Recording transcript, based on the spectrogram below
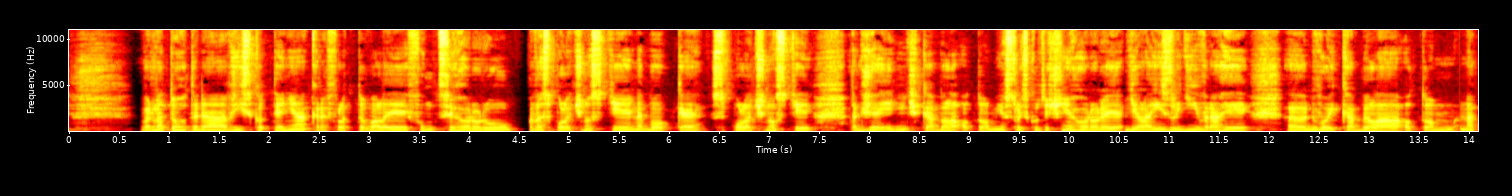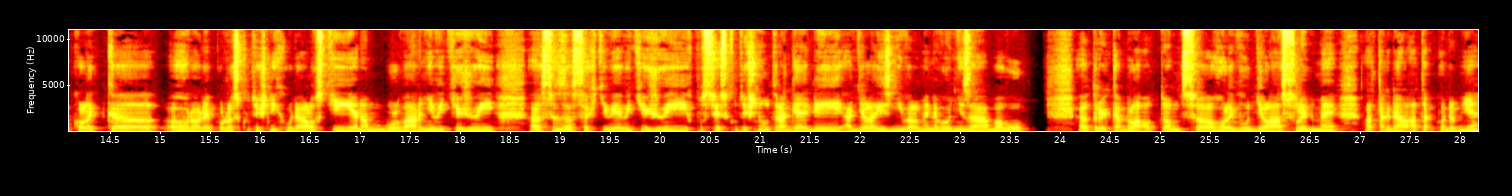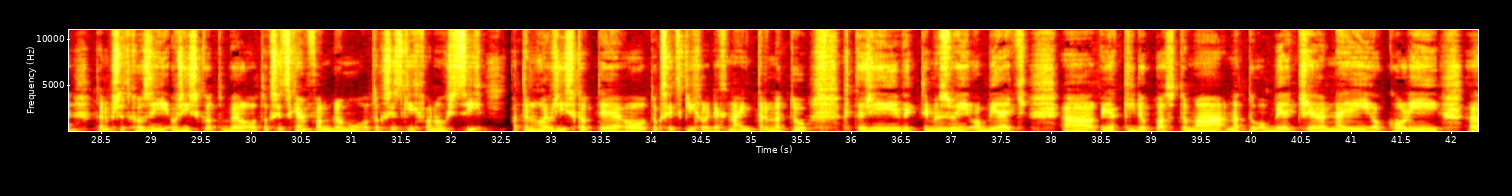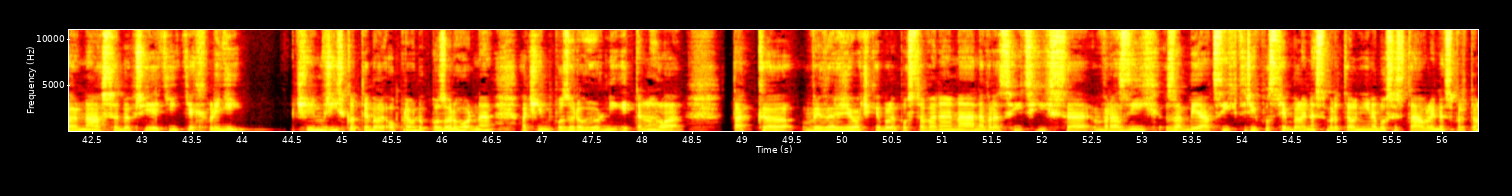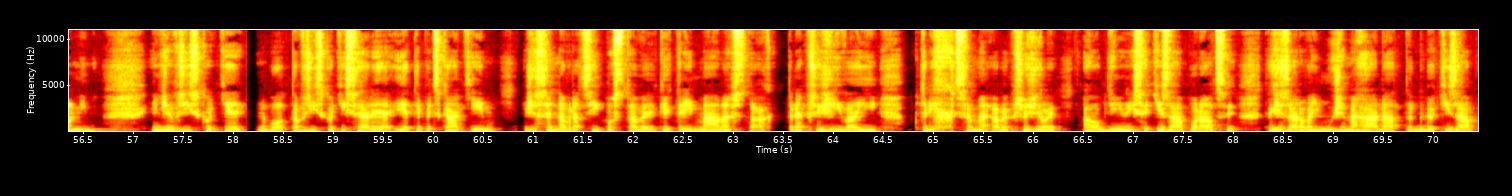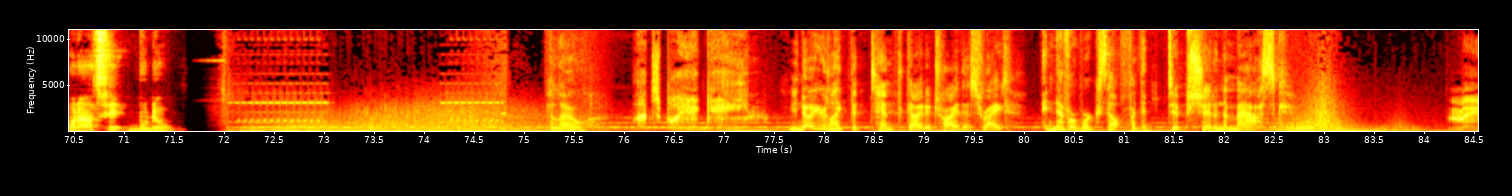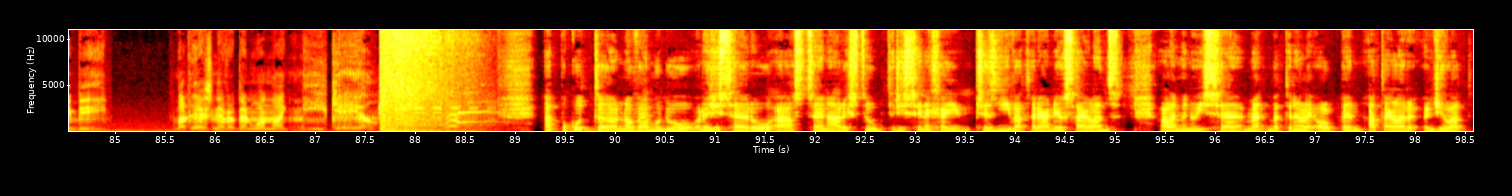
Vedle toho teda vřízkoty nějak reflektovaly funkci hororu ve společnosti nebo ke společnosti, takže jednička byla o tom, jestli skutečně horory dělají z lidí vrahy, eh, dvojka byla o tom, nakolik eh, horory podle skutečných událostí jenom bulvárně vytěžují, eh, se zase chtivě vytěžují v podstatě skutečnou tragédii a dělají z ní velmi nevhodně zábavu. Trojka byla o tom, co Hollywood dělá s lidmi a tak dál a tak podobně. Ten předchozí vřízkot byl o toxickém fandomu, o toxických fanoušcích a tenhle vřízkot je o toxických lidech na internetu, kteří viktimizují oběť a jaký dopad to má na tu oběť, na její okolí, na sebe přijetí těch lidí čím vřízkoty byly opravdu pozoruhodné a čím pozoruhodný i tenhle, tak eh, vyvržovačky byly postavené na navracejících se vrazích, zabijacích, kteří prostě byli nesmrtelní nebo se stávali nesmrtelnými. Jenže vřízkoti, nebo ta vřízkotí série je typická tím, že se navrací postavy, ke kterým máme vztah, které přežívají, kterých chceme, aby přežili a obměňují se ti záporáci, takže zároveň můžeme hádat, kdo ti záporáci budou. Hello. Let's play a game. You know you're like the 10th guy to try this, right? It never works out for the dipshit in the mask. Maybe. But there's never been one like me, Gail. A pokud eh, novému du režisérů a scénáristů, kteří si nechají přezdívat Radio Silence, ale jmenují se Matt Bettinelli Olpin a Tyler Gillette,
